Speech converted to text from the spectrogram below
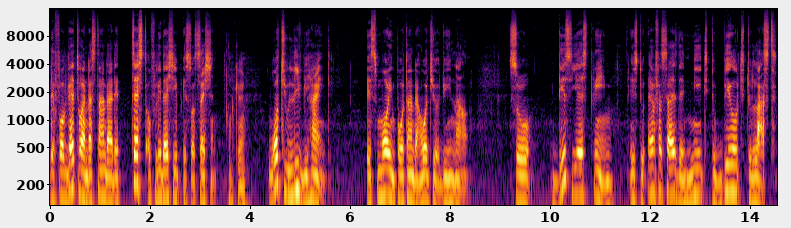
They forget to understand that the test of leadership is succession Okay. what you leave behind is more important than what you're doing now. So, this year's theme is to emphasize the need to build to last.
